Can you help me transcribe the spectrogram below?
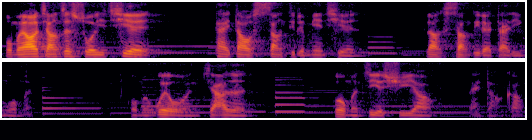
我们要将这所有一切带到上帝的面前，让上帝来带领我们。我们为我们家人，为我们自己的需要来祷告。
